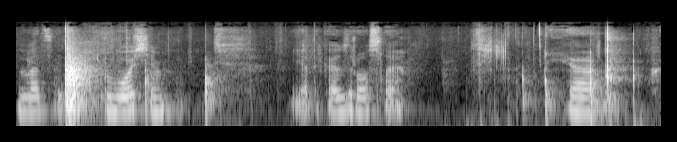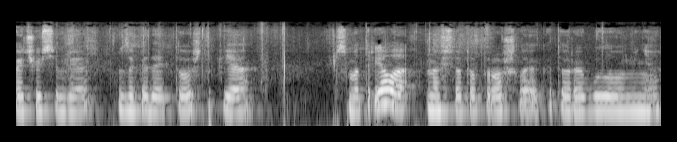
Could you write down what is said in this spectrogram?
28, я такая взрослая. Я хочу себе загадать то, чтобы я смотрела на все то прошлое, которое было у меня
